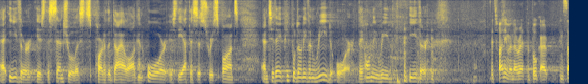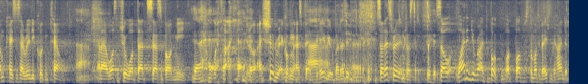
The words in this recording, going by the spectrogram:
uh, either is the sensualist's part of the dialogue, and or is the ethicist's response. And today, people don't even read or, they only read either. It's funny when I read the book. I, in some cases, I really couldn't tell, uh, and I wasn't sure what that says about me. I, you know, I should recognize bad uh, behavior, but I didn't. So that's really interesting. So, why did you write the book? What, what was the motivation behind it?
